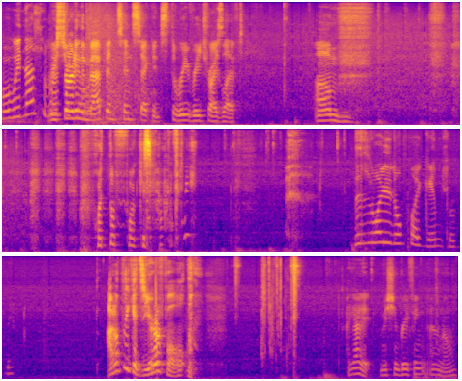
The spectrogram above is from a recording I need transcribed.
Were we not Restarting the map in 10 seconds. Three retries left. Um... What the fuck is happening? This is why you don't play games with me. I don't think it's your fault. I got it. Mission briefing? I don't know.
